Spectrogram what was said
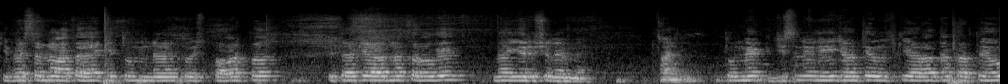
कि वैसा में आता है कि तुम न तो इस पहाड़ पर पिता की आराधना करोगे न यरूशलेम में। हाँ जी। तुम में जिसने नहीं जानते उसकी आराधना करते हो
